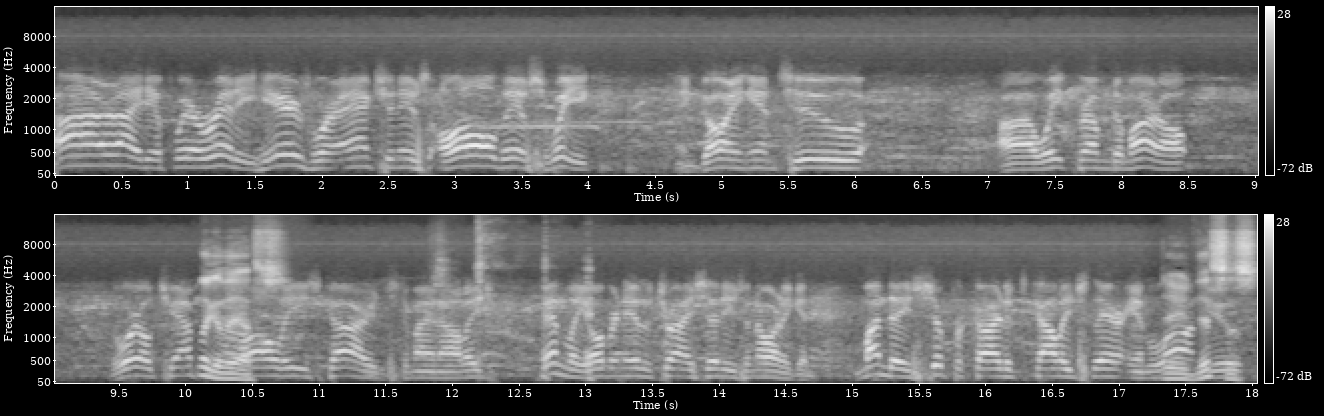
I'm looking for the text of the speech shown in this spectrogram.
All right, if we're ready, here's where action is all this week. And going into a week from tomorrow, the world champion Look at this. all these cards, to my knowledge. Finley over near the Tri-Cities in Oregon. Monday, Supercard at the college there in Longview. this is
